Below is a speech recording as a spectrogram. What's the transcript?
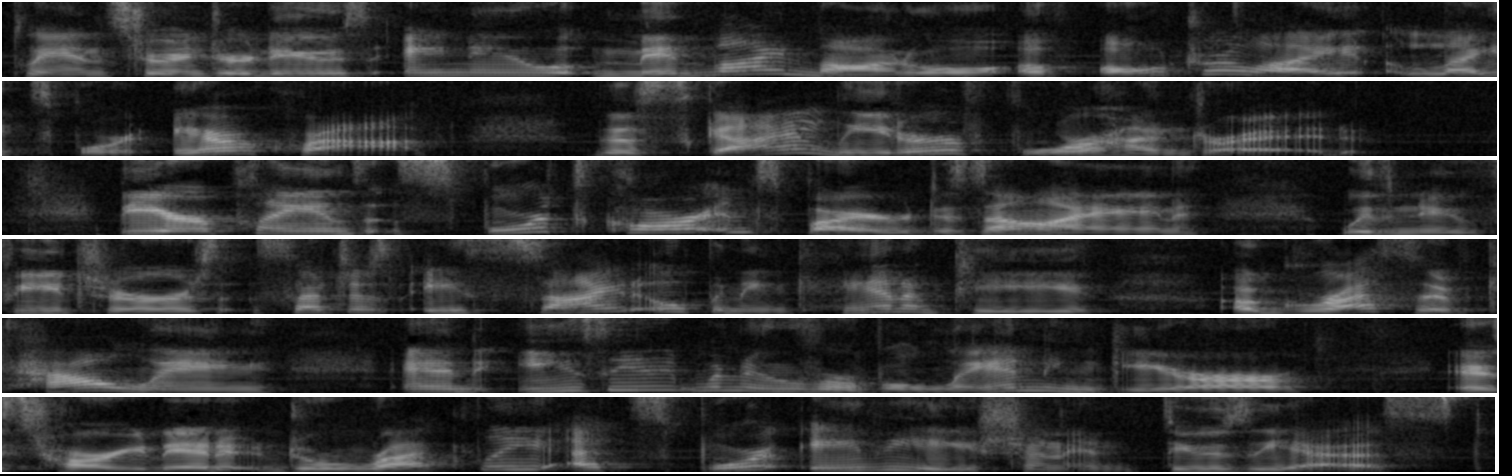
plans to introduce a new midline model of ultralight light sport aircraft, the Skyleader 400. The airplane's sports car inspired design, with new features such as a side opening canopy, aggressive cowling, and easy maneuverable landing gear, is targeted directly at sport aviation enthusiasts.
